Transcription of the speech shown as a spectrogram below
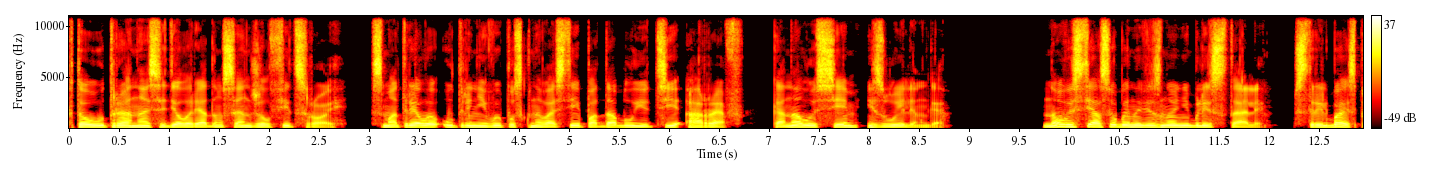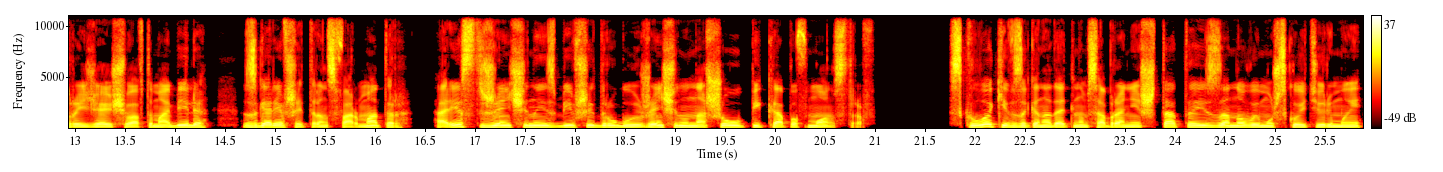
В то утро она сидела рядом с Энджел Фитцрой, смотрела утренний выпуск новостей по WTRF, каналу 7 из Уиллинга. Новости особой новизной не блистали. Стрельба из проезжающего автомобиля, сгоревший трансформатор, арест женщины, избившей другую женщину на шоу пикапов-монстров. Склоки в законодательном собрании штата из-за новой мужской тюрьмы,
